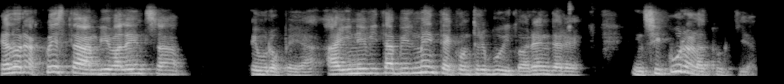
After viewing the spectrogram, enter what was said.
E allora questa ambivalenza europea ha inevitabilmente contribuito a rendere insicura la Turchia,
